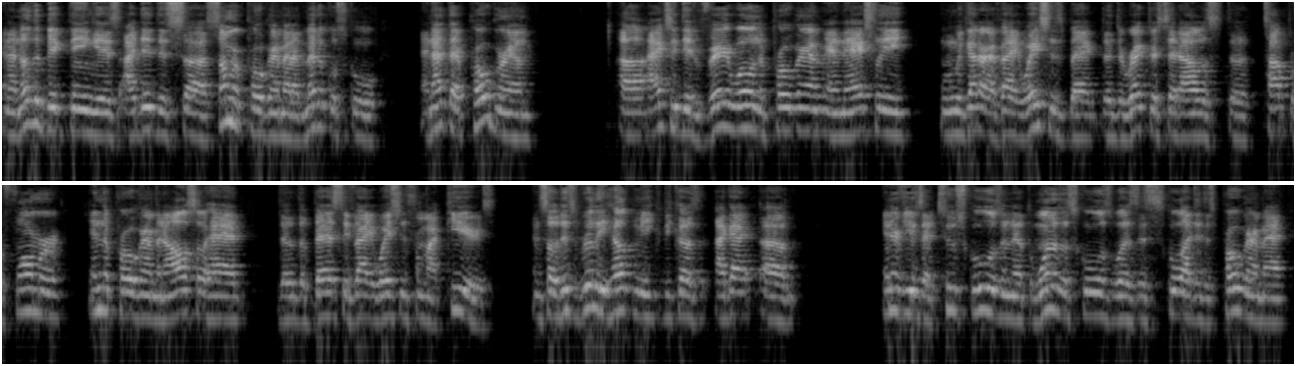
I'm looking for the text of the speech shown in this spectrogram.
And another big thing is I did this uh, summer program at a medical school, and at that program, uh, I actually did very well in the program. And actually, when we got our evaluations back, the director said I was the top performer in the program, and I also had the, the best evaluation from my peers. And so this really helped me because I got uh, interviews at two schools, and at one of the schools was this school I did this program at.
